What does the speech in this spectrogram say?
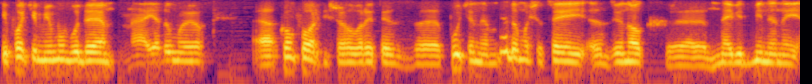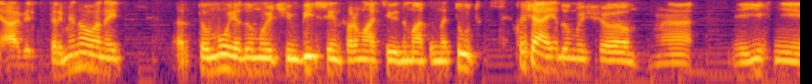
і потім йому буде, е, я думаю, е, комфортніше говорити з Путіним. Я думаю, що цей дзвінок не відмінений, а відтермінований. Тому я думаю, чим більше інформації він матиме тут. Хоча я думаю, що їхні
